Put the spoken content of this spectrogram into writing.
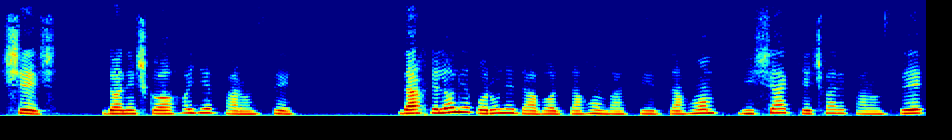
6. دانشگاه های فرانسه در خلال قرون دوازدهم و سیزدهم بیشک کشور فرانسه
